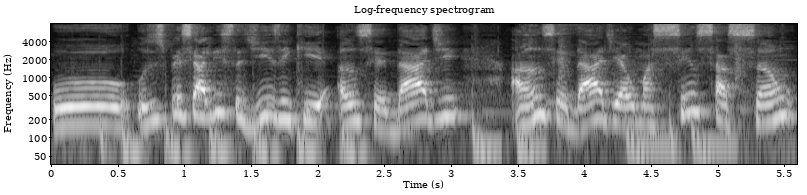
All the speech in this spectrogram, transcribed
O, os especialistas dizem que a ansiedade, a ansiedade é uma sensação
